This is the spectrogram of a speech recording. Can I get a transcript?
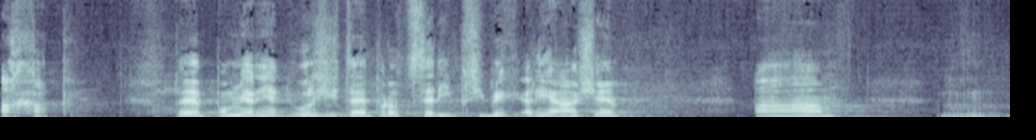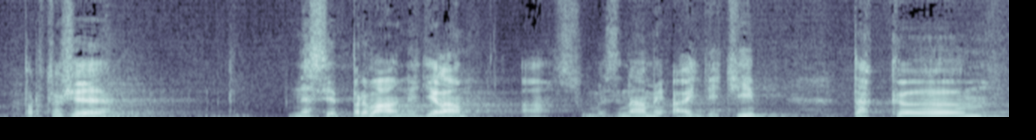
Achab? To je poměrně důležité pro celý příběh Eliáše a mm, protože dnes je prvá neděla a jsou mezi námi i děti, tak, ehm,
